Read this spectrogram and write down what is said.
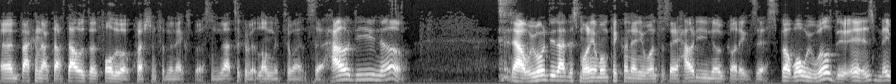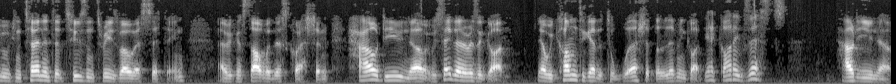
Um, back in that class, that was the follow up question for the next person. That took a bit longer to answer. How do you know? Now, we won't do that this morning. I won't pick on anyone to say, How do you know God exists? But what we will do is maybe we can turn into twos and threes where we're sitting, and we can start with this question How do you know? We say there is a God. Yeah, we come together to worship the living God. Yeah, God exists. How do you know?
